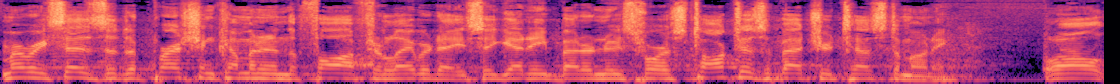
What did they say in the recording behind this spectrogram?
Remember, he says the depression coming in the fall after Labor Day. So, you got any better news for us? Talk to us about your testimony. Well,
